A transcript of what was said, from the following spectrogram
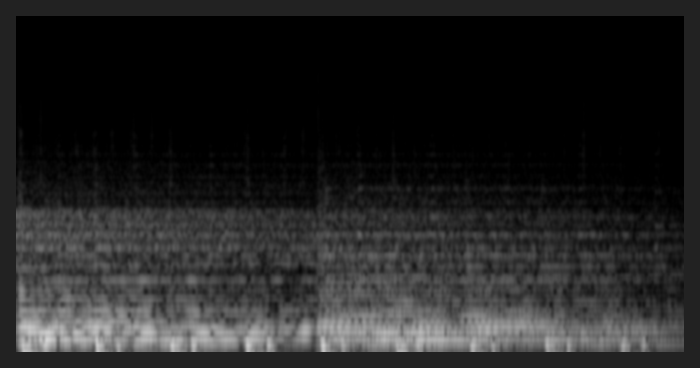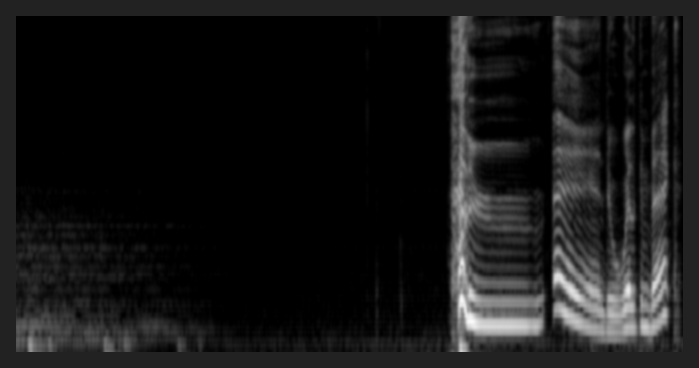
Hello and welcome back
